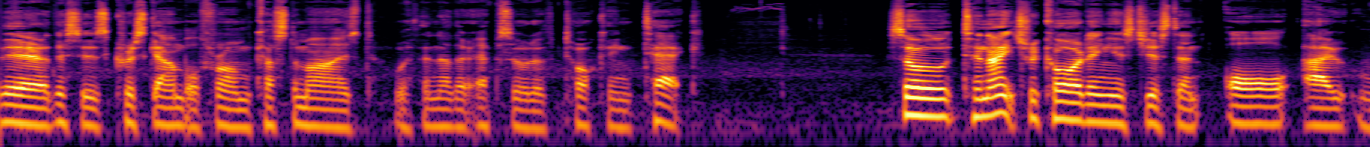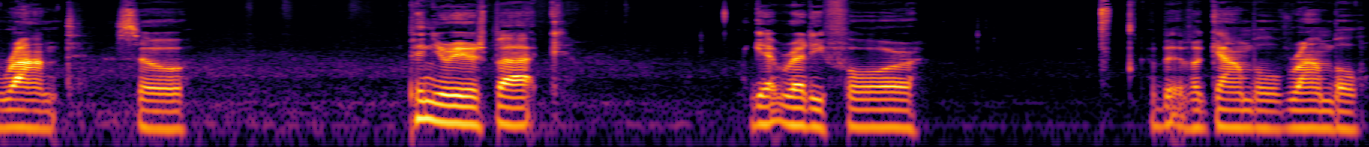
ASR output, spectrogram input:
there, this is Chris Gamble from Customized with another episode of Talking Tech. So, tonight's recording is just an all out rant. So, pin your ears back, get ready for a bit of a gamble ramble.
